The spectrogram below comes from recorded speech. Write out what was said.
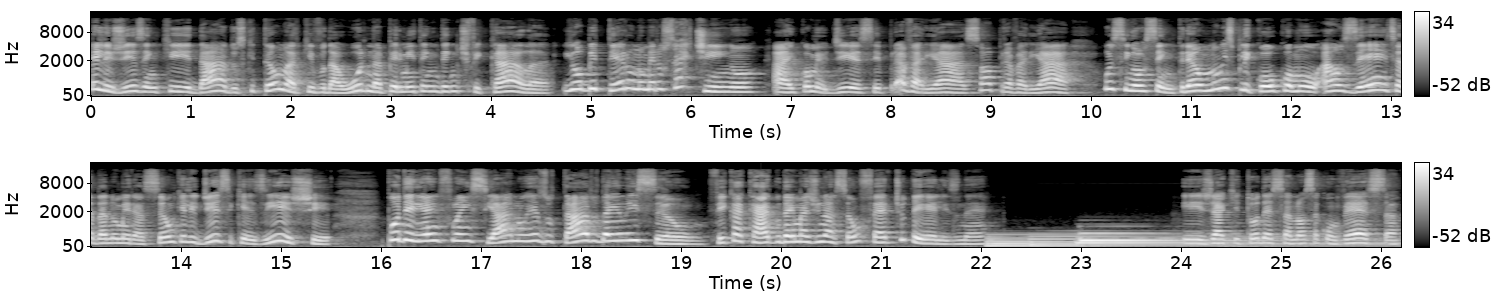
eles dizem que dados que estão no arquivo da urna permitem identificá-la e obter o número certinho. Ai, como eu disse, para variar, só para variar, o senhor Centrão não explicou como a ausência da numeração que ele disse que existe poderia influenciar no resultado da eleição. Fica a cargo da imaginação fértil deles, né? E já que toda essa nossa conversa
